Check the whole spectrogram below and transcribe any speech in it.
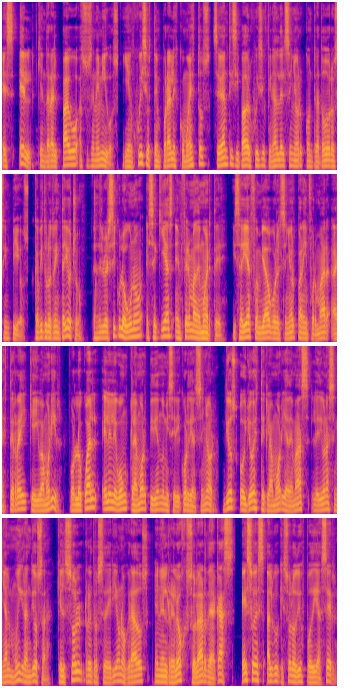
es Él quien dará el pago a sus enemigos, y en juicios temporales como estos se ve anticipado el juicio final del Señor contra todos los impíos. Capítulo 38. Desde el versículo 1, Ezequías enferma de muerte. Isaías fue enviado por el Señor para informar a este rey que iba a morir, por lo cual él elevó un clamor pidiendo misericordia al Señor. Dios oyó este clamor y además le dio una señal muy grandiosa, que el sol retrocedería unos grados en el reloj solar de Acaz. Eso es algo que solo Dios podía hacer,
